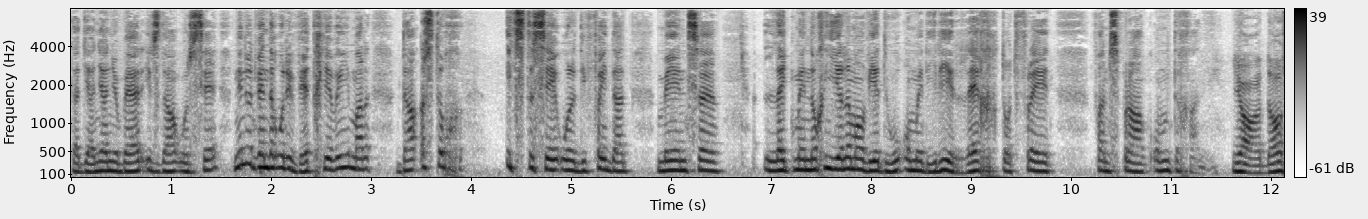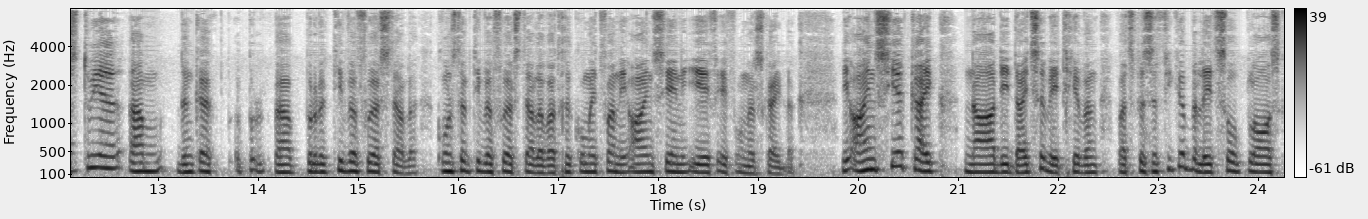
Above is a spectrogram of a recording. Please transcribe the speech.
dat Jan Jan Joubert iets daaroor sê. Nie noodwendig oor die wetgewing nie, maar daar is tog iets te sê oor die feit dat mense lyk my nog nie heeltemal weet hoe om met hierdie reg tot vryheid van spraak om te gaan nie. Ja, daar's twee um dink ek uh, produktiewe voorstelle, konstruktiewe voorstelle wat gekom het van die ANC en die EFF onderskeidelik. Die ANC kyk na die Duitse wetgewing wat spesifieke beletsel plaas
